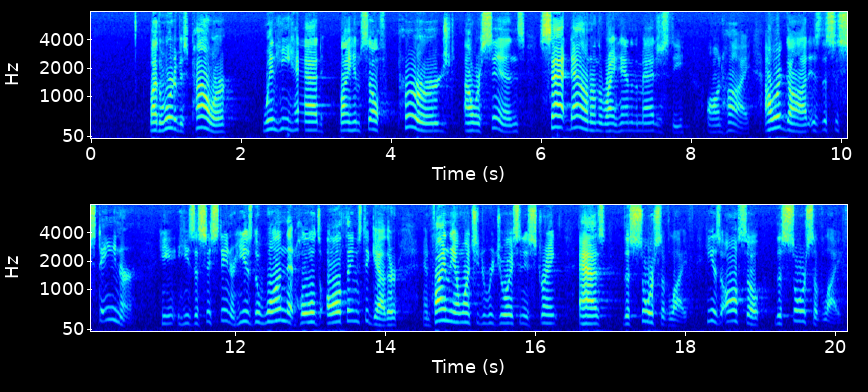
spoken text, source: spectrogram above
by the word of his power, when he had by himself purged our sins, sat down on the right hand of the majesty on high. Our God is the sustainer. He, he's a sustainer. He is the one that holds all things together. And finally, I want you to rejoice in his strength as the source of life. He is also the source of life.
